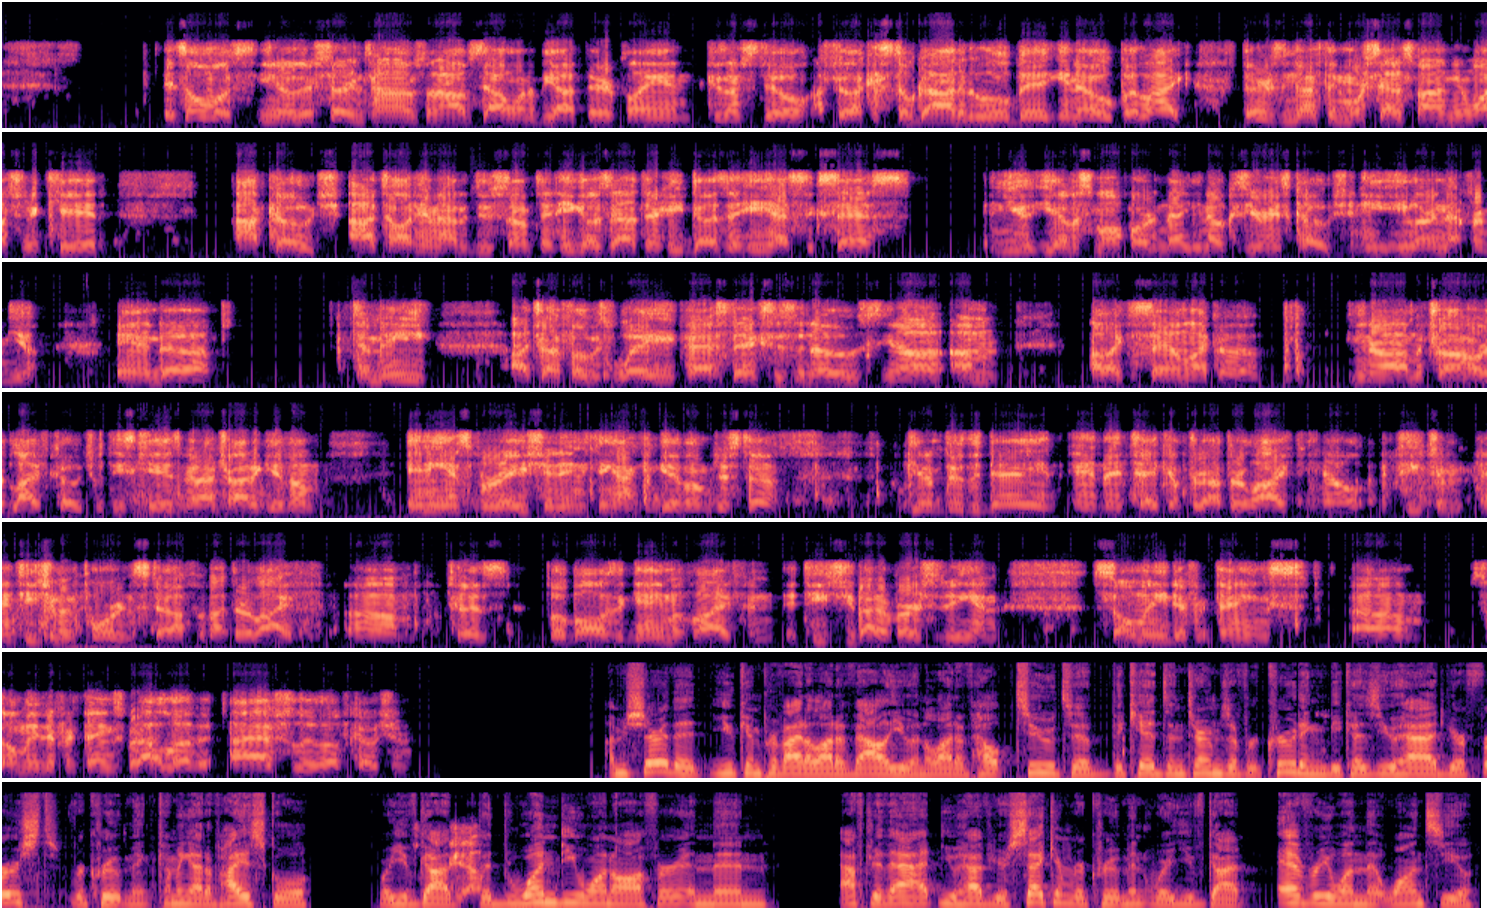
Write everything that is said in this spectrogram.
it's almost you know there's certain times when obviously I want to be out there playing because I'm still I feel like I still got it a little bit. You know, but like there's nothing more satisfying than watching a kid. I coach. I taught him how to do something. He goes out there. He does it. He has success, and you you have a small part in that. You know, because you're his coach, and he he learned that from you. And uh, to me, I try to focus way past the X's and O's. You know, I, I'm I like to say I'm like a you know I'm a try hard life coach with these kids, man. I try to give them any inspiration, anything I can give them, just to get them through the day and, and then take them throughout their life. You know, and teach them and teach them important stuff about their life because. Football is a game of life, and it teaches you about adversity and so many different things. Um, so many different things, but I love it. I absolutely love coaching. I'm sure that you can provide a lot of value and a lot of help too to the kids in terms of recruiting because you had your first recruitment coming out of high school where you've got Yeah. the 1D1 offer and then after that you have your second recruitment where you've got everyone that wants you.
